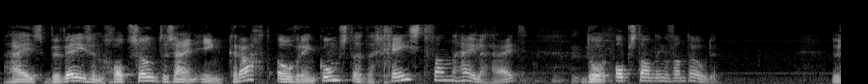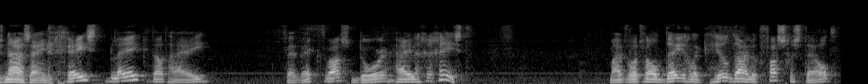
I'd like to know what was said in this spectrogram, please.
hij is bewezen Gods zoon te zijn in kracht, overeenkomstig de geest van heiligheid, door opstanding van doden. Dus naar zijn geest bleek dat hij verwekt was door Heilige Geest. Maar het wordt wel degelijk heel duidelijk vastgesteld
